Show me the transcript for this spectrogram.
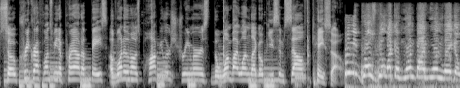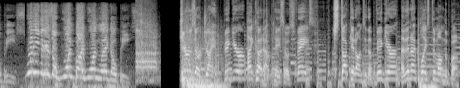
So KreekCraft wants me to print out a face of one of the most popular streamers, the one by one Lego piece himself, Queso. What do you mean bros built like a one by one Lego piece? What even is a one by one Lego piece? Here is our giant figure. I cut out Queso's face, stuck it onto the figure, and then I placed him on the boat.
